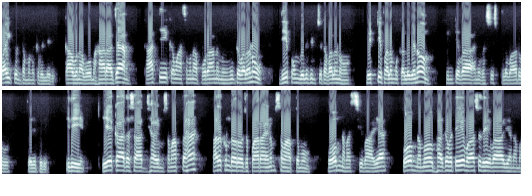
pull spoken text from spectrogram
వైకుంఠమునకు వెళ్ళేది కావున ఓ మహారాజా కార్తీక మాసమున పురాణం వినుట వలను దీపం వెలిగించుట వలను ఎట్టి ఫలము కలుగెనో ఇంటివా అని వశిష్ఠుల వారు తెలిపిరి. ఇది ఏకాదశ అధ్యాయం సమాప్త. పదకొండో రోజు పారాయణం సమాప్తము. ఓం నమ శివాయ. ఓం నమో భగవతే వాసుదేవాయ నమ.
